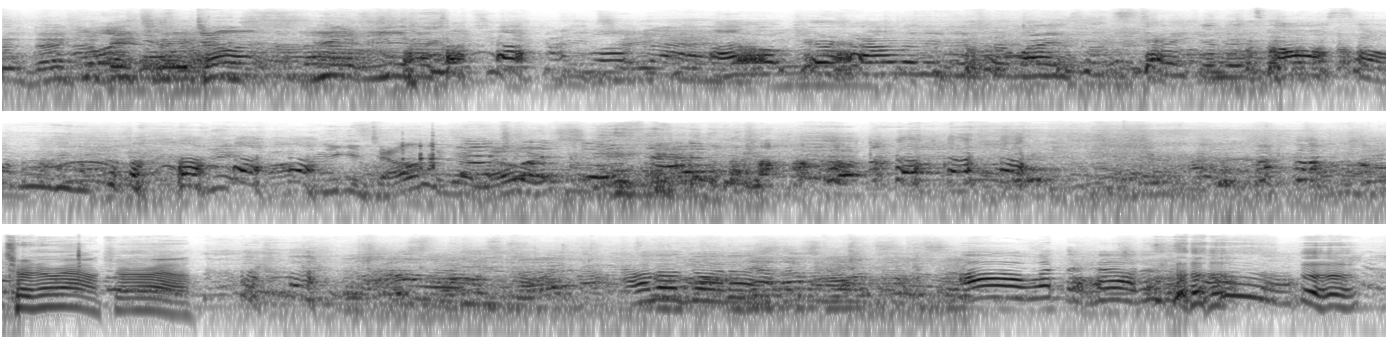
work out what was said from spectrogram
That could be taken. I love that. I don't care how many different ways it's taken, it's awesome. You can tell he's got nowhere. Turn around, turn around. I don't know what's going on. Oh, what the hell? This is awesome.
